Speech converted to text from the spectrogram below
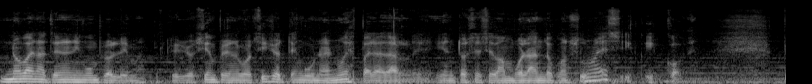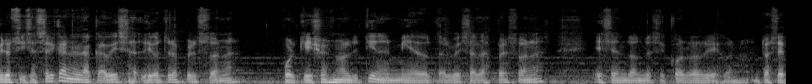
no van a tener ningún problema, porque yo siempre en el bolsillo tengo una nuez para darle, y entonces se van volando con su nuez y, comen. Pero si se acercan en la cabeza de otra persona, porque ellos no le tienen miedo tal vez a las personas, es en donde se corre riesgo. Entonces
